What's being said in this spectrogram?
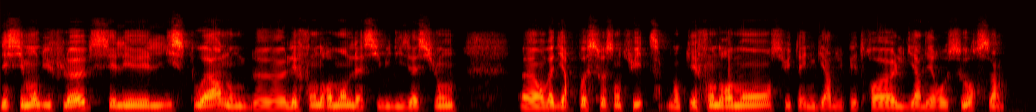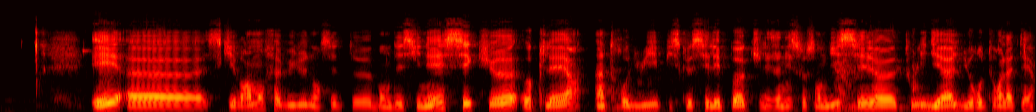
Et Simon du Fleuve, c'est l'histoire donc de l'effondrement de la civilisation euh, on va dire post-68, donc effondrement suite à une guerre du pétrole, guerre des ressources. Et euh, ce qui est vraiment fabuleux dans cette euh, bande dessinée, c'est que Auclair introduit, puisque c'est l'époque, les années 70, c'est tout l'idéal du retour à la Terre.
